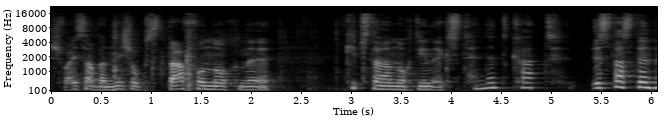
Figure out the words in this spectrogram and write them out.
Ich weiß aber nicht, ob es davon noch eine. Gibt es da noch den Extended Cut? Ist das denn?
